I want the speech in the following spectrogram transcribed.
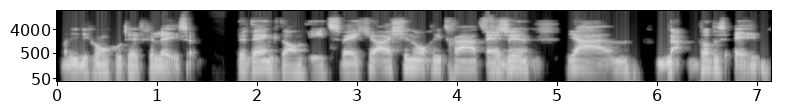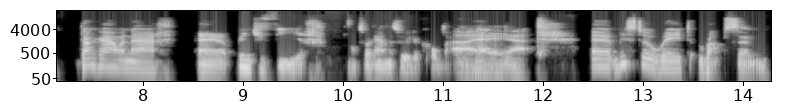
maar die hij gewoon goed heeft gelezen. Bedenk dan iets, weet je. Als je nog iets gaat En, verzinnen. Ja, nou, dat is één. Dan gaan we naar eh, puntje vier. Want we gaan natuurlijk rond de ah, ja. Eh, Mr. Wade Robson.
